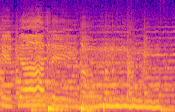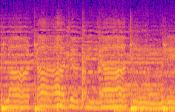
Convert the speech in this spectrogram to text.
के प्यासे हम लौटा जो दिया तूने,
